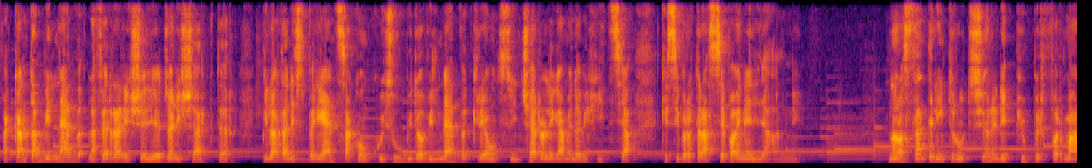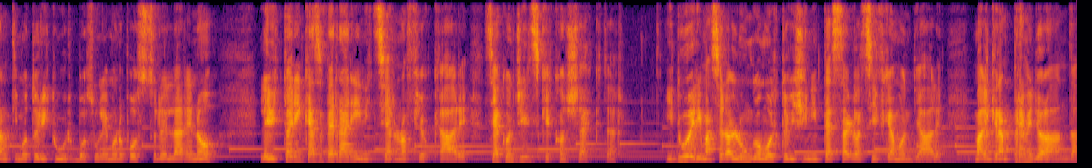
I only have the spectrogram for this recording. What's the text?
Accanto a Villeneuve, la Ferrari sceglie Jerry Schechter, pilota d'esperienza con cui subito Villeneuve crea un sincero legame d'amicizia che si protrasse poi negli anni. Nonostante l'introduzione dei più performanti motori turbo sulle monoposto della Renault, le vittorie in casa Ferrari iniziarono a fioccare, sia con Gilles che con Schechter. I due rimasero a lungo molto vicini in testa alla classifica mondiale, ma al Gran Premio di Olanda,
